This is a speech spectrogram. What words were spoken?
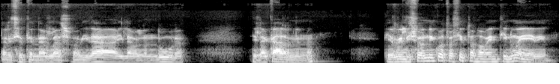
parece tener la suavidad y la blandura de la carne, ¿no? que realizó en 1499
